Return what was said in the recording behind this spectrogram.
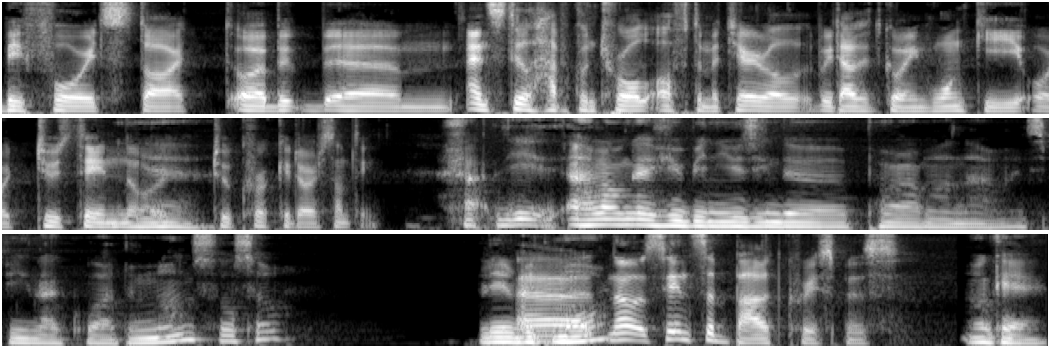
before it start or um, and still have control of the material without it going wonky or too thin Yeah. or too crooked or something. How, how long have you been using the power hammer now? It's been like what a month or so. A little bit Uh, more. no, since about Christmas. Okay.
